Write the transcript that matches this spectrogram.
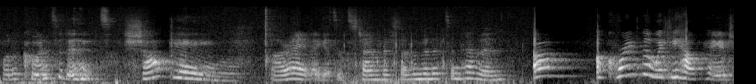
what a coincidence. Shocking. All right, I guess it's time for seven minutes in heaven. According to the WikiHow page,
